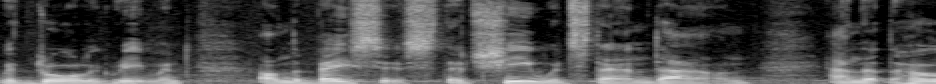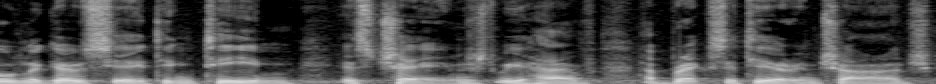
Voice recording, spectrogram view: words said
withdrawal agreement on the basis that she would stand down and that the whole negotiating team is changed. We have a Brexiteer in charge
